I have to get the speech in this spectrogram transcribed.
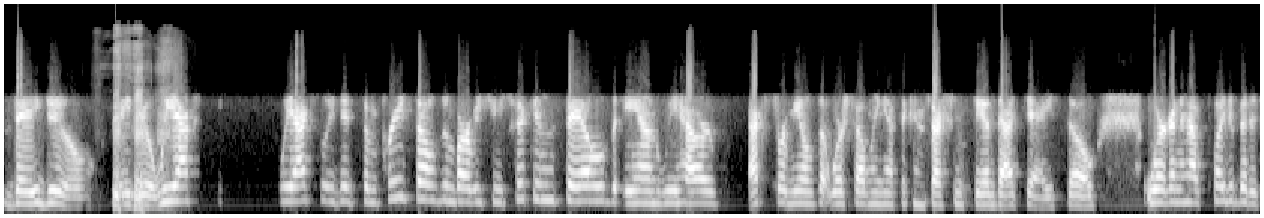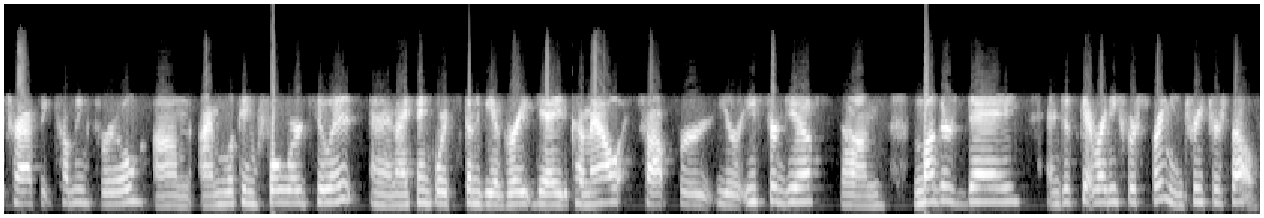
They do. They do. we actually we actually did some pre-sales and barbecue chicken sales, and we have extra meals that we're selling at the concession stand that day. So we're going to have quite a bit of traffic coming through. Um, I'm looking forward to it, and I think it's going to be a great day to come out, shop for your Easter gifts, um, Mother's Day, and just get ready for spring and treat yourself.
